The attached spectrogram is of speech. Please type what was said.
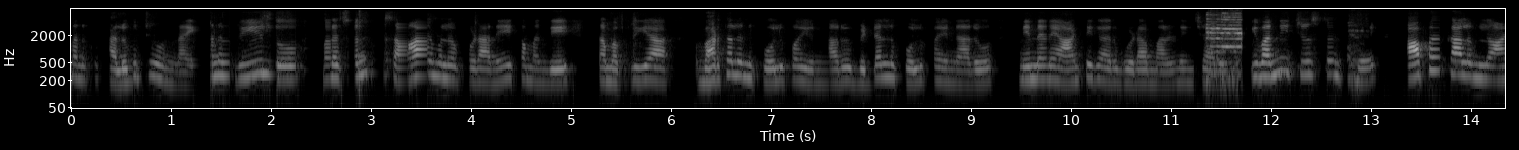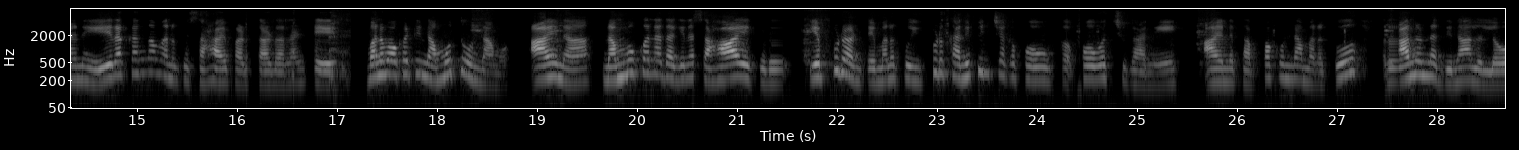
మనకు కలుగుతూ ఉన్నాయి. మన ప్రియులు మన సొంత సమాజంలో కూడా అనేక మంది తమ ప్రియ భర్తలను కోల్పోయి ఉన్నారు బిడ్డలను కోల్పోయి ఉన్నారు నిన్ననే ఆంటీ గారు కూడా మరణించారు. ఇవన్నీ చూస్తుంటే ఆపత్కాలంలో ఆయన ఏ రకంగా మనకు సహాయపడతాడు అని అంటే మనం ఒకటి నమ్ముతూ ఉన్నాము. ఆయన నమ్ముకొనదగిన సహాయకుడు ఎప్పుడు అంటే మనకు ఇప్పుడు కనిపించకపో పోవచ్చు కానీ ఆయన తప్పకుండా మనకు రానున్న దినాలలో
